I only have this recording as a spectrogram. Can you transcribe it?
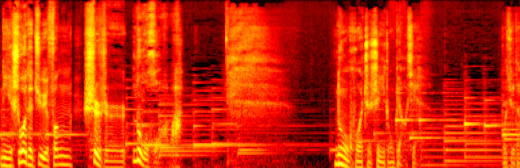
你说的飓风是指怒火吧？怒火只是一种表现。我觉得，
